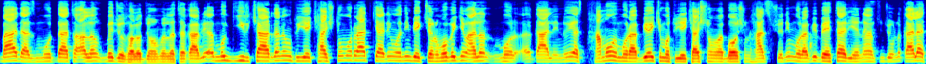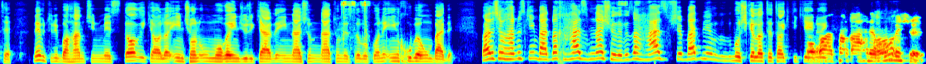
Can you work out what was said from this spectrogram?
بعد از مدت الان بجز حالا جام ملت قبلی ما گیر کردنمون تو یک هشتم رو رد کردیم اومدیم یک ما بگیم الان مر... قلینوی از تمام مربیایی که ما تو یک هشتم باشون حذف شدیم مربی بهتریه نه؟ همچین جمله غلطه. نمی‌تونی با همچین مصداقی که حالا این چون اون موقع اینجوری کرده این نشون نتونسته بکنه این خوبه اون بده. بعدش هم هنوز که این بدبخت حذف نشده بذار حذف شه بعد بیام مشکلات تاکتیکی اینو اصلا قهرمان بشه.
